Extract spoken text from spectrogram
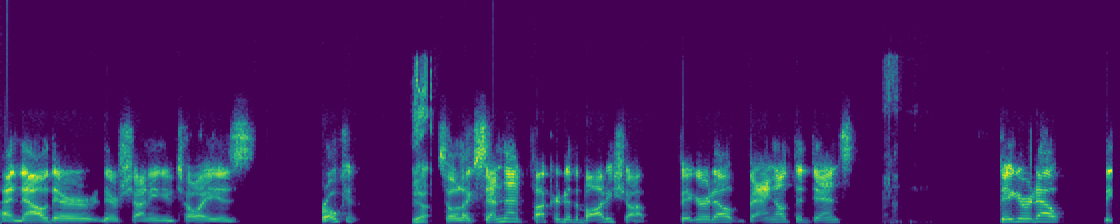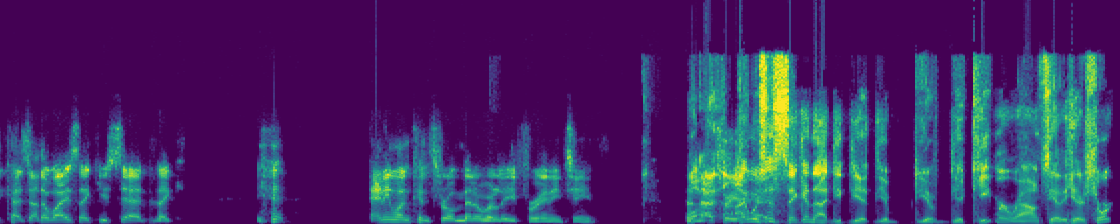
and now their their shiny new toy is broken. Yeah. So like, send that fucker to the body shop, figure it out, bang out the dents, figure it out, because otherwise, like you said, like anyone can throw middle relief for any team. And Well, I, I was just thinking that do you, do you, do you, do you, keep him around? He had, he had a short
